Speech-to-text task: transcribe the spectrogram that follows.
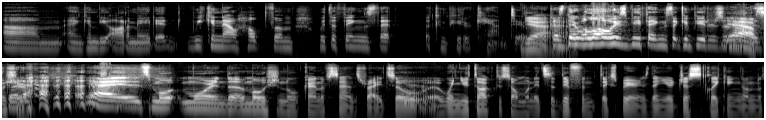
um, and can be automated. We can now help them with the things that a computer can't do. Yeah. because there will always be things that computers are Yeah, not as for good sure. at. yeah, it's more more in the emotional kind of sense, right? So Yeah. uh, when you talk to someone, it's a different experience than you're just clicking on a,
